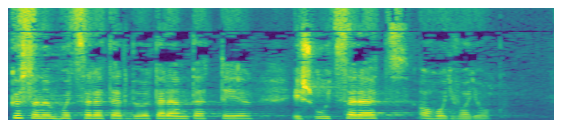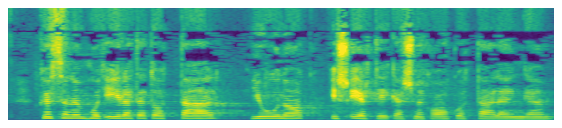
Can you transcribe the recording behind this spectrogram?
köszönöm, hogy szeretetből teremtettél, és úgy szeretsz, ahogy vagyok. Köszönöm, hogy életet adtál, jónak és értékesnek alkottál engem.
